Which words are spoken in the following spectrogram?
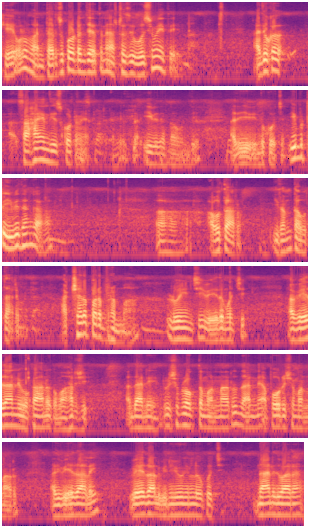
కేవలం ఆయన తరుచుకోవటం చేతనే అష్టసిద్ధి వశమైతే అది ఒక సహాయం తీసుకోవటమే. అది ఇట్లా ఈ విధంగా ఉంది. అది ఎందుకు వచ్చింది? ఇప్పుడు ఈ విధంగా అవతారం. ఇదంతా అవతారం. అక్షర పరబ్రహ్మ లోయించి వేదం వచ్చి ఆ వేదాన్ని ఒకనొక మహర్షి దాన్ని ఋషిప్రోక్తం అన్నారు దాన్ని అపౌరుషం అన్నారు. అది వేదాలై వేదాలు వినియోగంలోకి వచ్చి దాని ద్వారా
